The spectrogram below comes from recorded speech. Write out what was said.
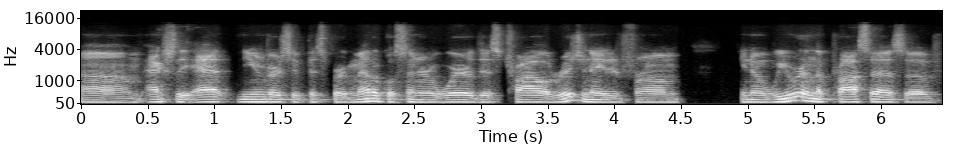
um, actually at the University of Pittsburgh Medical Center, where this trial originated from, you know, we were in the process of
